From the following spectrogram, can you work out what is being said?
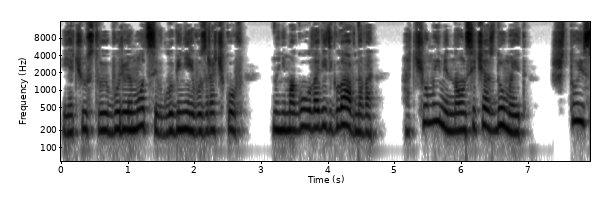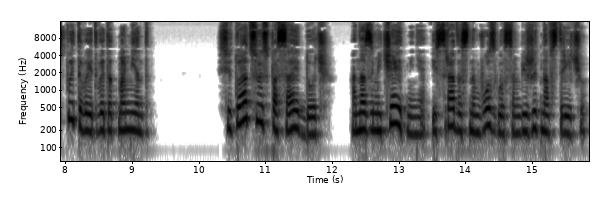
Я чувствую бурю эмоций в глубине его зрачков, но не могу уловить главного. О чем именно он сейчас думает? Что испытывает в этот момент? Ситуацию спасает дочь. Она замечает меня и с радостным возгласом бежит навстречу,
